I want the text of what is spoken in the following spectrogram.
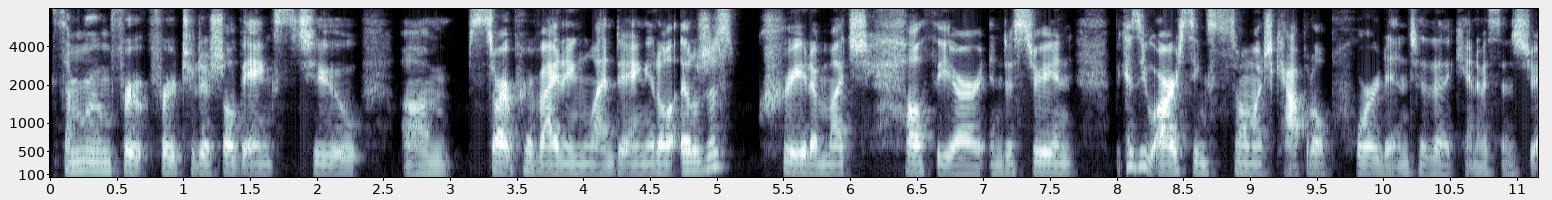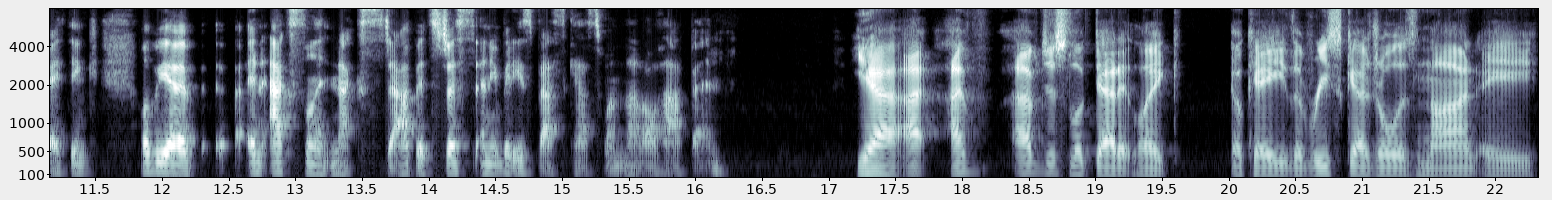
some room for for traditional banks to um, start providing lending. It'll it'll just create a much healthier industry. And because you are seeing so much capital poured into the cannabis industry, I think it'll be a an excellent next step. It's just anybody's best guess when that'll happen. Yeah, I, I've I've just looked at it like okay, the reschedule is not a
